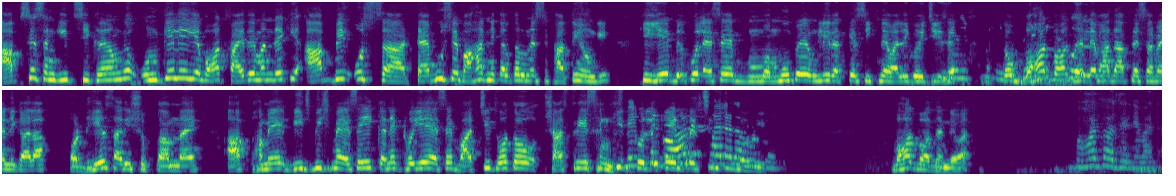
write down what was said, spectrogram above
आपसे संगीत सीख रहे होंगे उनके लिए ये बहुत फ़ायदेमंद है कि आप भी उस टैबू से बाहर निकलकर उन्हें सिखाती होंगी कि ये बिल्कुल ऐसे मुँह पे उंगली रख के सीखने वाली कोई चीज़ है। तो बहुत बहुत धन्यवाद आपने समय निकाला और ढेर सारी शुभकामनाएँ। आप हमें बीच बीच में ऐसे ही कनेक्ट होइए ऐसे बातचीत हो तो शास्त्रीय संगीत को लेकर इंटरेस्टिंग अच्छा होगी। बहुत बहुत धन्यवाद। बहुत बहुत धन्यवाद।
